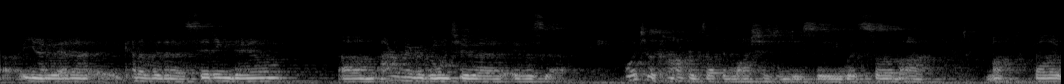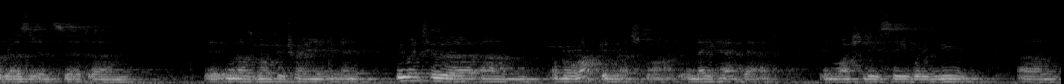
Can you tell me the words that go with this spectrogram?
Uh, you know, at a kind of at a sitting down. Um, I remember going to a, it was. A, I went to a conference up in Washington, D.C. with some of my, fellow residents at, um, when I was going through training. And we went to a, um, a Moroccan restaurant, and they had that in Washington, D.C., where you, um,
